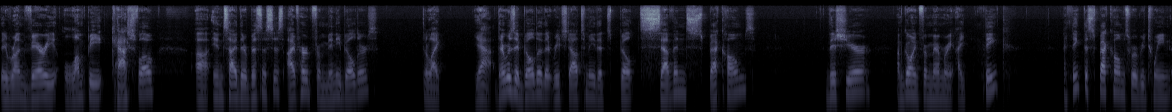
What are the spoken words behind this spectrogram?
they run very lumpy cash flow uh, inside their businesses, I've heard from many builders. They're like, yeah, there was a builder that reached out to me that's built seven spec homes this year. I'm going from memory. I think I think the spec homes were between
